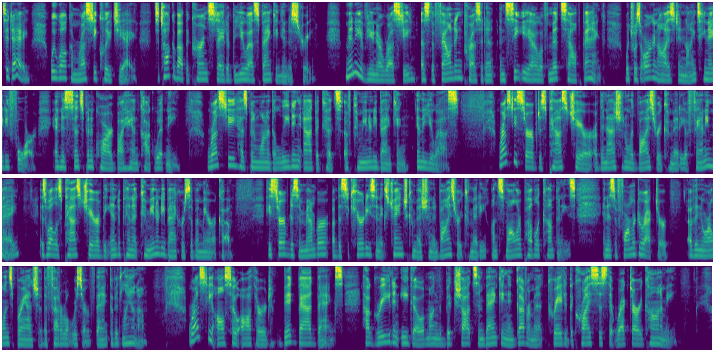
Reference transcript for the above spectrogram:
Today, we welcome Rusty Cloutier to talk about the current state of the U.S. banking industry. Many of you know Rusty as the founding president and CEO of MidSouth Bank, which was organized in 1984 and has since been acquired by Hancock Whitney. Rusty has been one of the leading advocates of community banking in the U.S. Rusty served as past chair of the National Advisory Committee of Fannie Mae as well as past chair of the Independent Community Bankers of America. He served as a member of the Securities and Exchange Commission Advisory Committee on Smaller Public Companies and is a former director of the New Orleans branch of the Federal Reserve Bank of Atlanta. Rusty also authored Big Bad Banks How Greed and Ego Among the Big Shots in Banking and Government Created the Crisis That Wrecked Our Economy.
